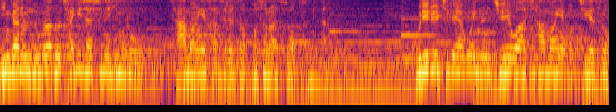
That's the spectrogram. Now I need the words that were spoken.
인간은 누구라도 자기 자신의 힘으로 사망의 사슬에서 벗어날 수 없습니다. 우리를 지배하고 있는 죄와 사망의 법칙에서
